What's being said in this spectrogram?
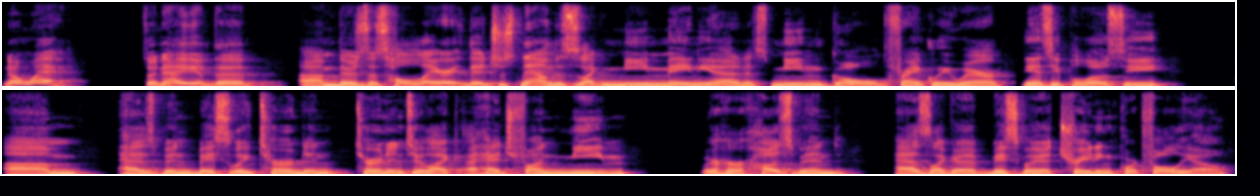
No way. So now you have the um, there's this hilarious, there's just now this is like meme mania and it's meme gold, frankly, where Nancy Pelosi um, has been basically turned in, turned into like a hedge fund meme where her husband has like a basically a trading portfolio.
